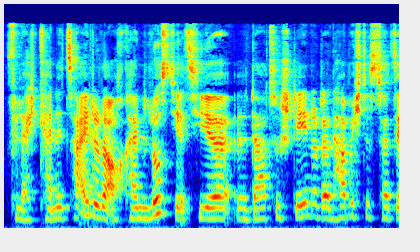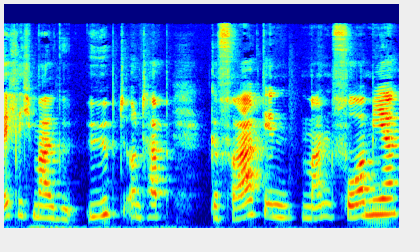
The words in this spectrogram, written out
vielleicht keine Zeit oder auch keine Lust, jetzt hier äh, da zu stehen. Und dann habe ich das tatsächlich mal geübt und habe gefragt den Mann vor mir,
